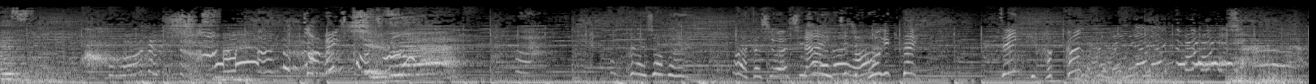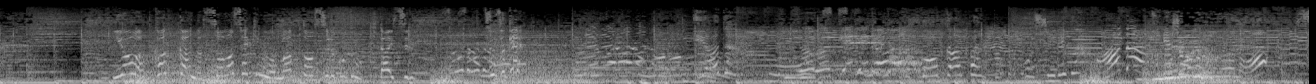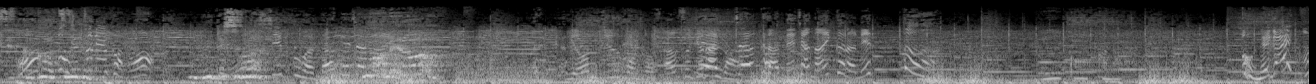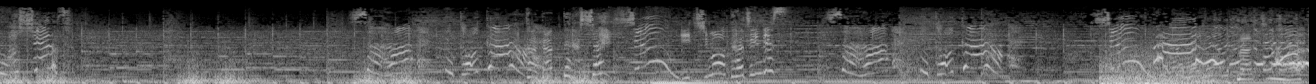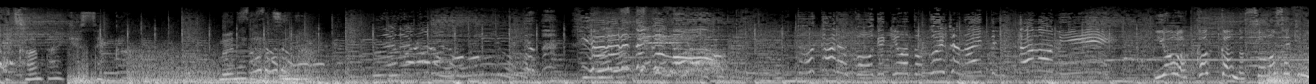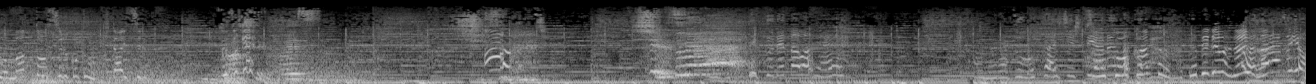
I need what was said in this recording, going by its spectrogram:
大丈夫私は死な第一次攻撃隊前期発艦要は各艦がその責務を全うする。ことを期待する続けやだ交換パンとお尻がまだ集め勝負に言うのほんと失礼かなシップはダメじゃない40本のサウスギュライが伊達じゃないからねお願いマッシュルさあ行こうかかかってらっしゃい一網多人ですさあ行こうか待ちに待った艦隊決戦か。胸が熱いな。要は各艦がその責務を全うすることを期待する。続け沈めってくれたわね必ずお返ししてやるんだから。関東は手ではない必ずよ。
